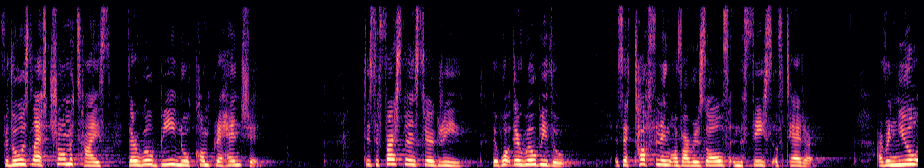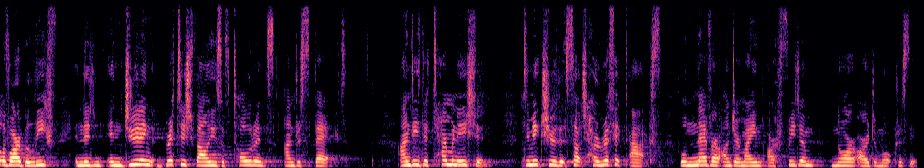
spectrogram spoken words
For those left traumatised, there will be no comprehension. Does the First Minister agree that what there will be, though, is a toughening of our resolve in the face of terror, a renewal of our belief in the enduring British values of tolerance and respect, and a determination to make sure that such horrific acts will never undermine our freedom nor our democracy.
